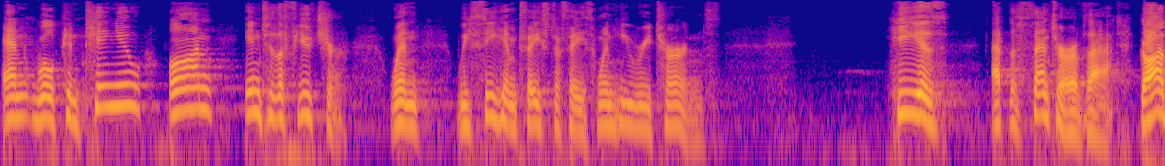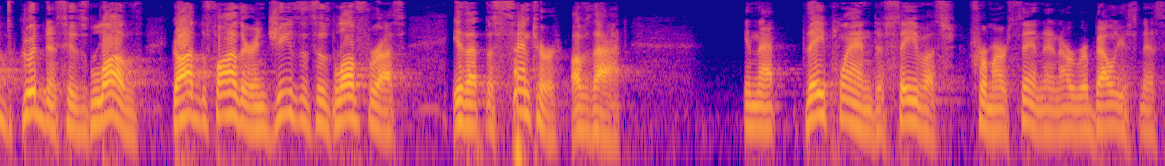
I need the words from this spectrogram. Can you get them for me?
and will continue on into the future when we see him face to face when he returns. He is at the center of that. God's goodness, his love, God the Father and Jesus' love for us is at the center of that. In that they plan to save us from our sin and our rebelliousness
